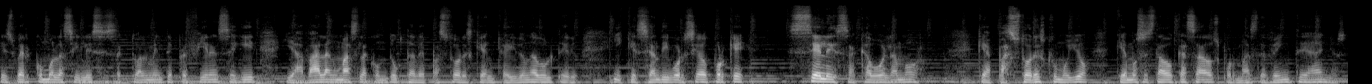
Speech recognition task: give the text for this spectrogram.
es ver cómo las iglesias actualmente prefieren seguir y avalan más la conducta de pastores que han caído en adulterio y que se han divorciado porque se les acabó el amor. Que a pastores como yo, que hemos estado casados por más de 20 años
